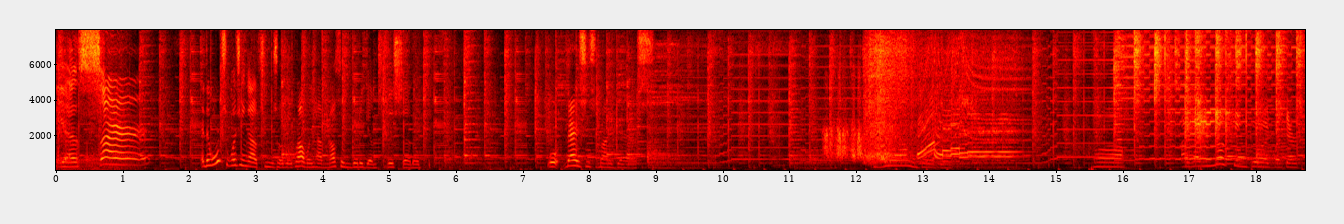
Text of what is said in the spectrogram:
Yes, sir. And they were switching out too, so they probably have nothing good against this setup. Well, that is just my guess. Uh, I have nothing good, but there's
